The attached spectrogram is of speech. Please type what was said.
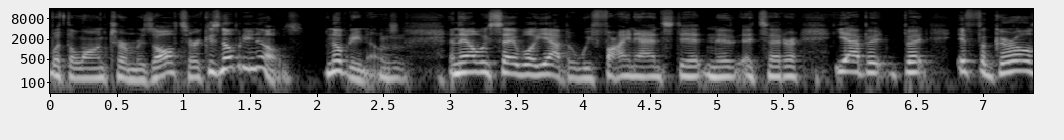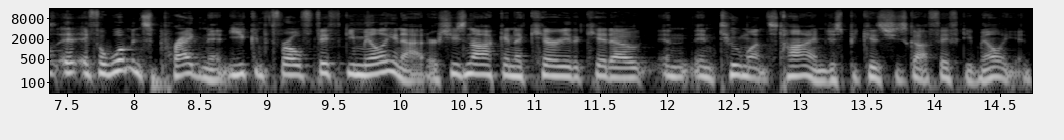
what the long term results are because nobody knows. Nobody knows. Mm-hmm. And they always say, well, yeah, but we financed it and et cetera. Yeah, but but if a girl, if a woman's pregnant, you can throw 50 million at her. She's not going to carry the kid out in, in two months' time just because she's got 50 million.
